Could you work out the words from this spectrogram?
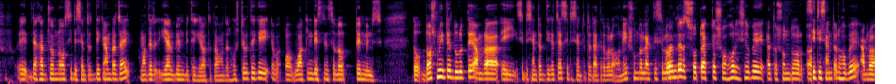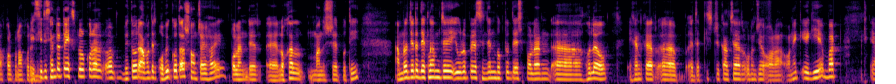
দেখার জন্য সিটি সেন্টার দিকে আমরা যাই আমাদের ইয়ারবিএনবি থেকে অর্থাৎ আমাদের হোস্টেল থেকেই ওয়াকিং ডিস্টেন্স হলো টেন মিনিটস তো দশ মিনিটের দূরত্বে আমরা এই সিটি সেন্টার দিকে যাই। সিটি সেন্টারটা রাতের বেলা অনেক সুন্দর লাগতেছিল। পোল্যান্ডের ছোট একটা শহর হিসেবে এত সুন্দর সিটি সেন্টার হবে আমরা কল্পনা করি সিটি সেন্টারটা এক্সপ্লোর করার ভিতরে আমাদের অভিজ্ঞতার সঞ্চয় হয় পোল্যান্ডের লোকাল মানুষের প্রতি। আমরা যেটা দেখলাম যে ইউরোপের সিজনভুক্ত দেশ পোল্যান্ড হলেও এখানকার কৃষ্টি কালচার অনুযায়ী ওরা অনেক এগিয়ে বাট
